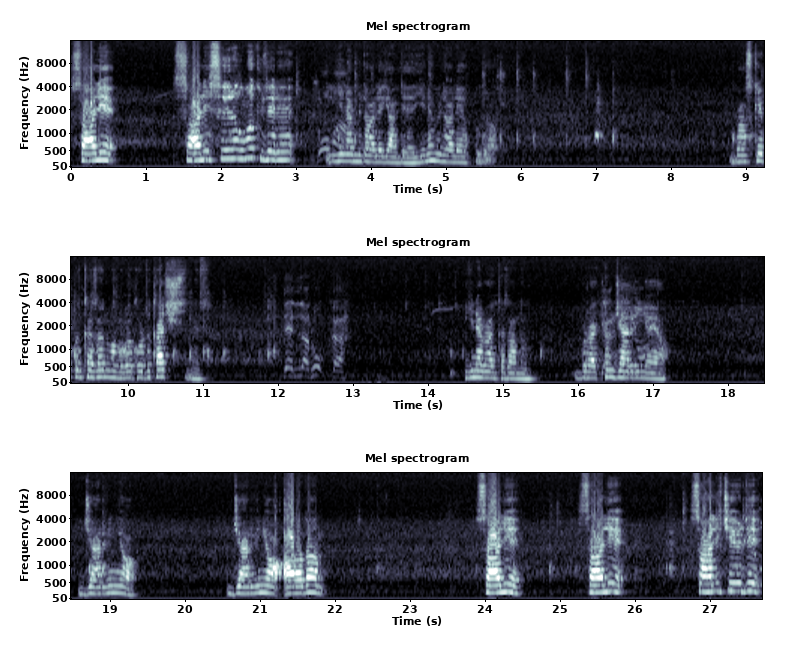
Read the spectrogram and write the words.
Salih. Salih sıyrılmak üzere. Yine müdahale geldi. Yine müdahale yapılıyor. Baskı yapın kazanın onu. Bak orada kaç kişisiniz? Yine ben kazandım. Bıraktım Cervinho. Cervinho'ya. Cervinho. Cervinho aradan. Salih. Salih. Salih çevirdi.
